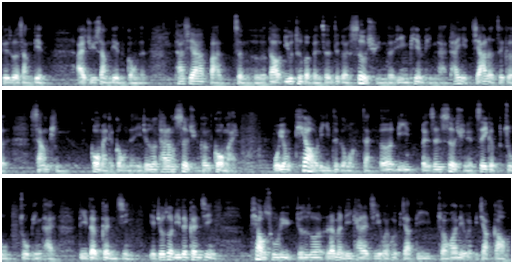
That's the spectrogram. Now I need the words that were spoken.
Facebook 商店、IG 商店的功能。它现在把整合到 YouTube 本身这个社群的影片平台，它也加了这个商品购买的功能，也就是说，它让社群跟购买。不用跳离这个网站，而离本身社群的这个主主平台离得更近，也就是说离得更近，跳出率就是说人们离开的机会会比较低，转换率会比较高，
